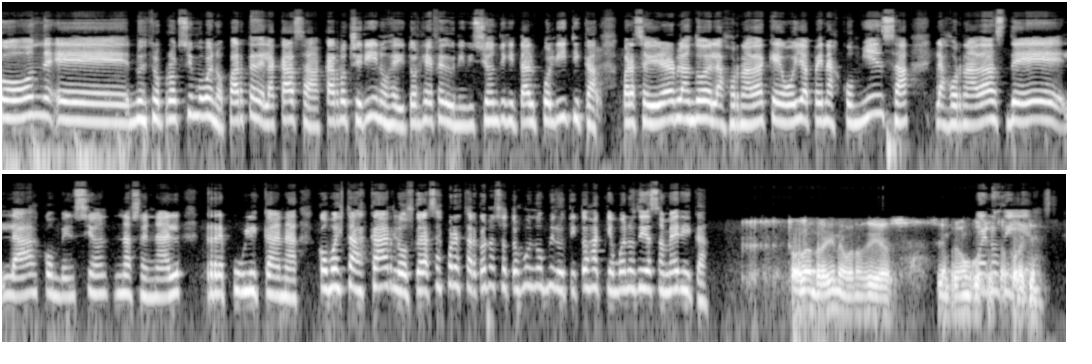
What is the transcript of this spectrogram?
Con eh, nuestro próximo, bueno, parte de la casa, Carlos Chirinos, editor jefe de Univisión Digital Política, para seguir hablando de la jornada que hoy apenas comienza, las jornadas de la Convención Nacional Republicana. ¿Cómo estás, Carlos? Gracias por estar con nosotros unos minutitos aquí en Buenos Días, América. Hola, Andreina, buenos días. Siempre es un gusto estar por aquí.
